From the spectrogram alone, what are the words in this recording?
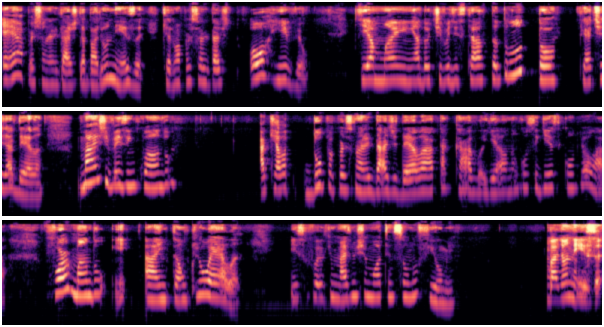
é a personalidade da baronesa, que era uma personalidade horrível, que a mãe adotiva de Stella tanto lutou para tirar dela. Mas de vez em quando aquela dupla personalidade dela atacava e ela não conseguia se controlar, formando a então Cruella. Isso foi o que mais me chamou a atenção no filme baronesa.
